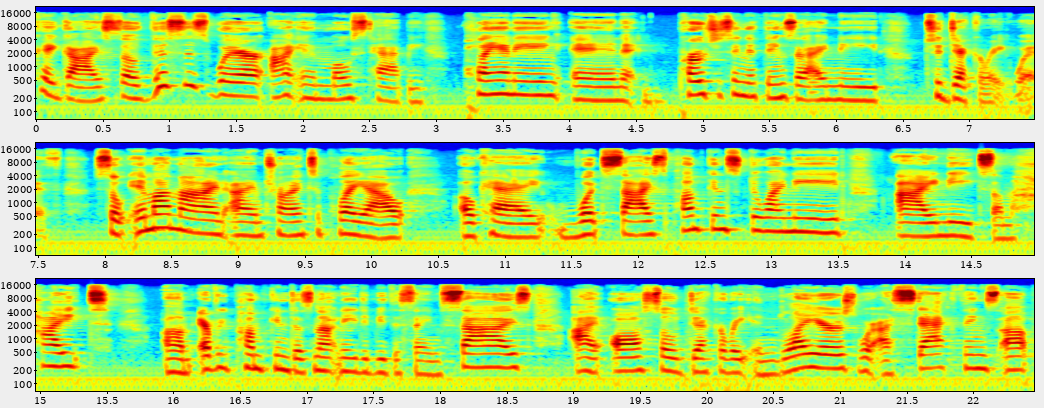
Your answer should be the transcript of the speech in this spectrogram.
Okay guys, so this is where I am most happy, planning and purchasing the things that I need to decorate with. So in my mind, I am trying to play out, okay, what size pumpkins do I need? I need some height. Um, every pumpkin does not need to be the same size. I also decorate in layers where I stack things up.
